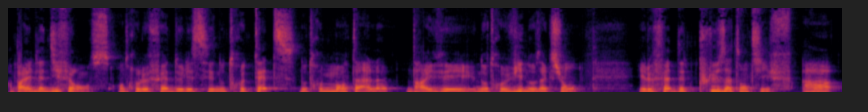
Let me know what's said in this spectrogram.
On va parler de la différence entre le fait de laisser notre tête, notre mental, driver notre vie, nos actions, et le fait d'être plus attentif à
